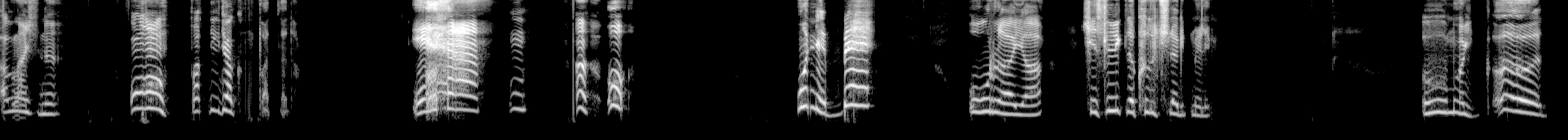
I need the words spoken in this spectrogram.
Allah aşkına. Oo, patlayacak. Patladı. Ah, o. O ne be? Oraya kesinlikle kılıçla gitmeliyim. Oh my god.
